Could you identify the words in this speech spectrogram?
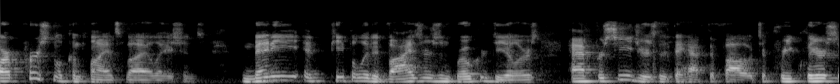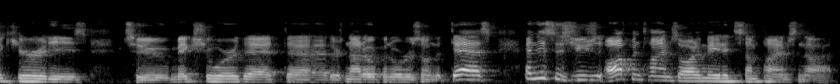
are personal compliance violations. Many people at advisors and broker dealers have procedures that they have to follow to pre-clear securities, to make sure that uh, there's not open orders on the desk. And this is usually oftentimes automated, sometimes not.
